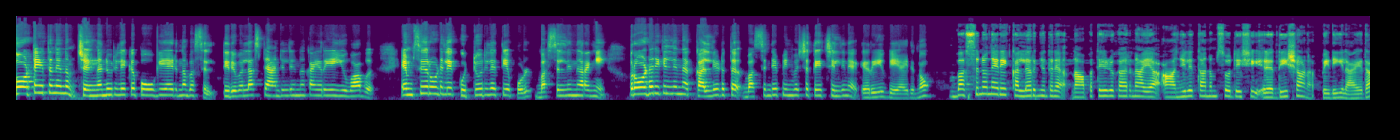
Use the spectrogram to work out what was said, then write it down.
കോട്ടയത്ത് നിന്നും ചെങ്ങന്നൂരിലേക്ക് പോവുകയായിരുന്ന ബസ്സിൽ തിരുവല്ല സ്റ്റാൻഡിൽ നിന്ന് കയറിയ യുവാവ് എം സി റോഡിലെ കുറ്റൂരിലെത്തിയപ്പോൾ ബസ്സിൽ നിന്നിറങ്ങി. റോഡരികിൽ നിന്ന് കല്ലെടുത്ത് ബസ്സിന്റെ പിൻവശത്തെ ചില്ലിന് എറിയുകയായിരുന്നു. ബസ്സിനു നേരെ കല്ലെറിഞ്ഞതിന് നാൽപ്പത്തേഴുകാരനായ ആഞ്ഞിലിത്താനം സ്വദേശി രതീഷാണ് പിടിയിലായത്.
